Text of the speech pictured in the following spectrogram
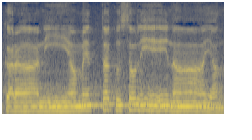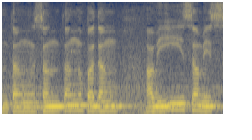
करणीयमित्तकुशलेन यन्तं सन्तं पदम् अवीसमिस्स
